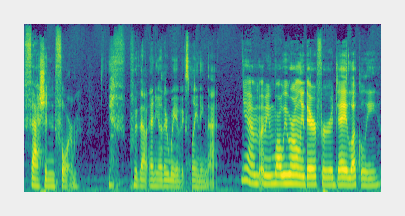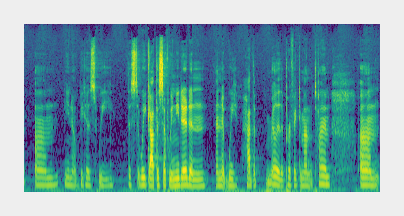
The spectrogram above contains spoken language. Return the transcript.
fashion form without any other way of explaining that Yeah, um, I mean, while we were only there for a day, luckily, um, you know, because we this we got the stuff we needed and and it, we had the really the perfect amount of time. Um,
